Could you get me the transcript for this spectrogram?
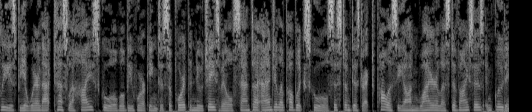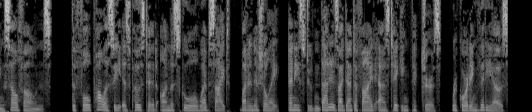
Please be aware that Tesla High School will be working to support the new Chaseville Santa Angela Public School System District policy on wireless devices including cell phones. The full policy is posted on the school website, but initially, any student that is identified as taking pictures, recording videos,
